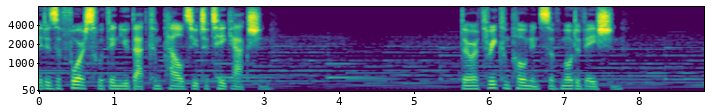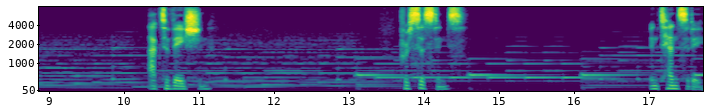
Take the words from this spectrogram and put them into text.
It is a force within you that compels you to take action. There are three components of motivation. Activation Persistence Intensity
